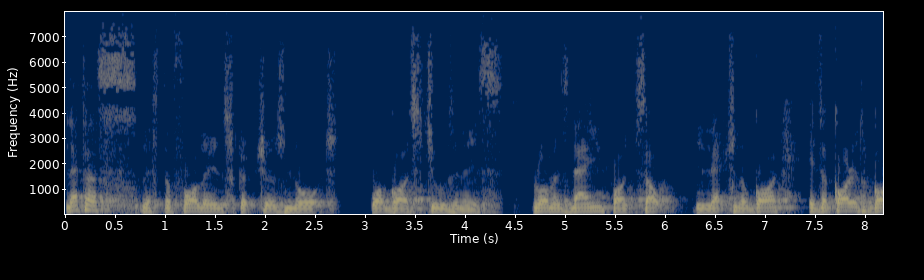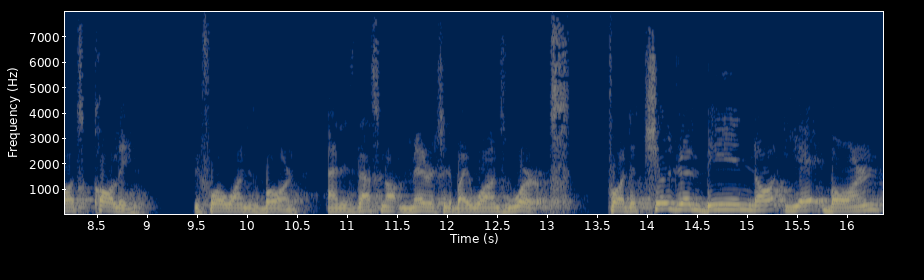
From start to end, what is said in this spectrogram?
Let us, with the following scriptures, note what God's choosing is. Romans 9 points out the election of God is according to God's calling before one is born, and is thus not merited by one's works. For the children being not yet born,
